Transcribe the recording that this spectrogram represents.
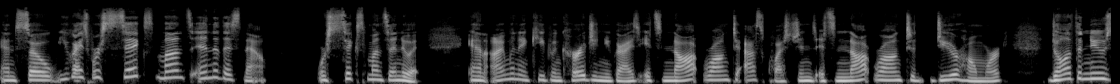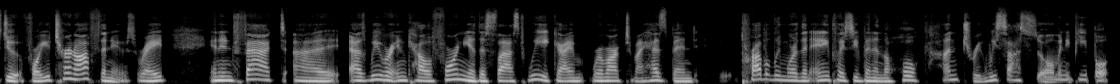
And so you guys were six months into this now. We're six months into it. And I'm going to keep encouraging you guys. It's not wrong to ask questions. It's not wrong to do your homework. Don't let the news do it for you. Turn off the news, right? And in fact, uh, as we were in California this last week, I remarked to my husband, probably more than any place we've been in the whole country. We saw so many people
